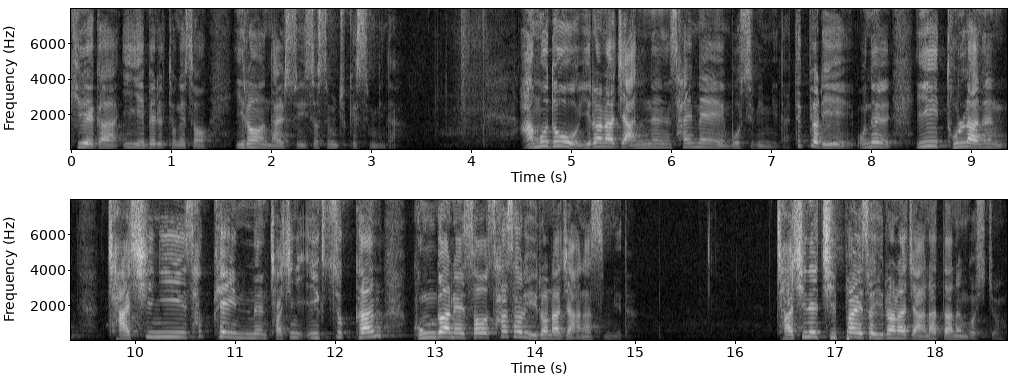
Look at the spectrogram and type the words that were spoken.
기회가 이 예배를 통해서 일어날 수 있었으면 좋겠습니다. 아무도 일어나지 않는 삶의 모습입니다. 특별히 오늘 이 돌라는 자신이 속해 있는 자신이 익숙한 공간에서 사사로 일어나지 않았습니다. 자신의 지파에서 일어나지 않았다는 것이죠.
